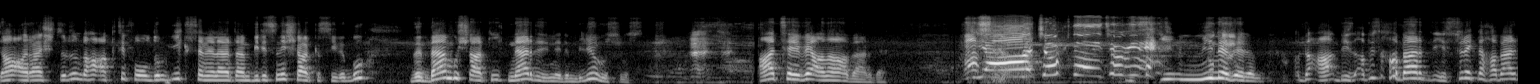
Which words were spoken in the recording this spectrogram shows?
Daha araştırdım, daha aktif olduğum ilk senelerden birisinin şarkısıydı bu. Ve ben bu şarkıyı ilk nerede dinledim biliyor musunuz? ATV Ana Haber'de. Nasıl? Ya çok da çok iyi. Yemin ederim. Biz biz haber değil sürekli haber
